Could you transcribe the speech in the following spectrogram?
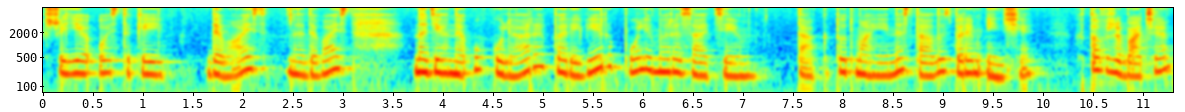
що є ось такий девайс, не девайс. Надягни окуляри, перевір полімеризацію. Так, тут магії не сталося, беремо інші. Хто вже бачить,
